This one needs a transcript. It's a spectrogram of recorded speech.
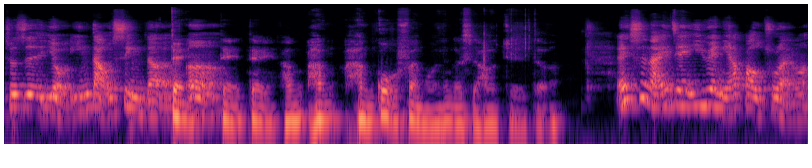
就是有引导性的，对、嗯，对对，很很很过分，我那个时候觉得。哎，是哪一间医院？你要报出来吗？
